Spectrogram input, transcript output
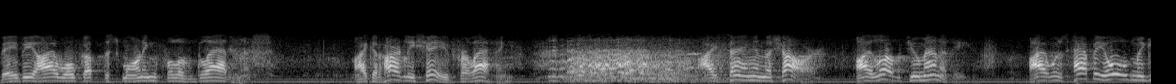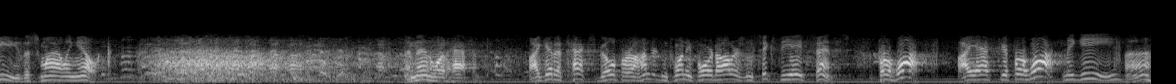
Baby, I woke up this morning full of gladness. I could hardly shave for laughing. I sang in the shower. I loved humanity. I was happy old McGee, the smiling elk. and then what happened? I get a tax bill for $124.68. For what? I asked you for what? McGee, Huh?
